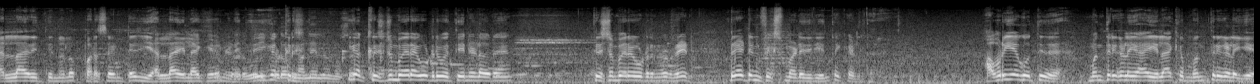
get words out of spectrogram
ಎಲ್ಲ ರೀತಿಯಲ್ಲೂ ಪರ್ಸೆಂಟೇಜ್ ಎಲ್ಲ ಇಲಾಖೆಯಲ್ಲೂ ನಡೀತದೆ. ಈಗ ಕೃಷ್ಣ ಮನೇಲೂ ಈಗ ಕೃಷ್ಣ ಬೈರೇಗೌಡ್ರು ಇವತ್ತು ಏನು ಹೇಳವ್ರೆ ಕೃಷ್ಣ ಬೈರೇಗೌಡ್ರು ರೇಟ್ ರೇಟನ್ನು ಫಿಕ್ಸ್ ಮಾಡಿದಿರಿ ಅಂತ ಕೇಳ್ತಾರೆ. ಅವರಿಗೆ ಗೊತ್ತಿದೆ ಮಂತ್ರಿಗಳಿಗೆ ಆ ಇಲಾಖೆ ಮಂತ್ರಿಗಳಿಗೆ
